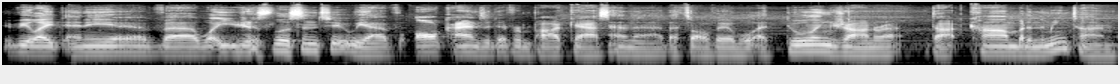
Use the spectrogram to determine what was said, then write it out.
If you liked any of uh, what you just listened to, we have all kinds of different podcasts, and uh, that's all available at duelinggenre.com. But in the meantime,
